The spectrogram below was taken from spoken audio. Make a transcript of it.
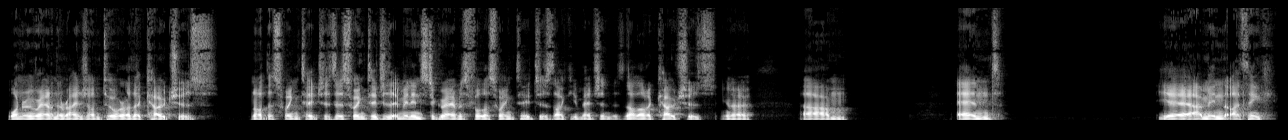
wandering around in the range on tour, are the coaches, not the swing teachers. The swing teachers. I mean, Instagram is full of swing teachers, like you mentioned. There's not a lot of coaches, you know, um, and yeah, I mean, I think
